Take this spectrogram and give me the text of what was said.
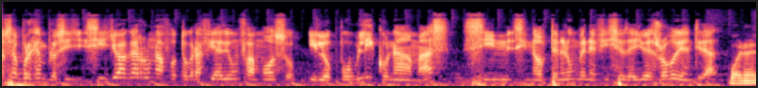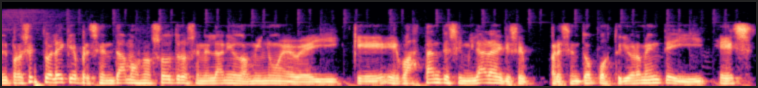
o sea, por ejemplo, si, si, yo agarro una fotografía de un famoso y lo publico nada más, sin, sin obtener un beneficio de ello, ¿es robo de identidad? Bueno, en el proyecto de ley que presentamos nosotros en el año 2009 y que es bastante similar al que se presentó posteriormente y es,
